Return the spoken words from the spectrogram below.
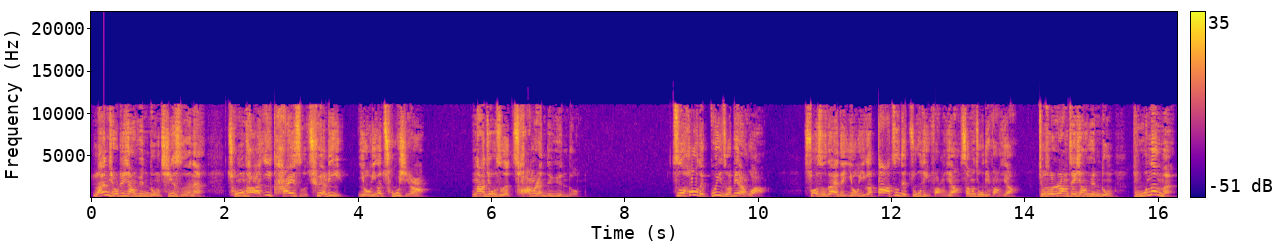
篮球这项运动，其实呢，从它一开始确立有一个雏形，那就是常人的运动。之后的规则变化。说实在的，有一个大致的主体方向，什么主体方向？就是让这项运动不那么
